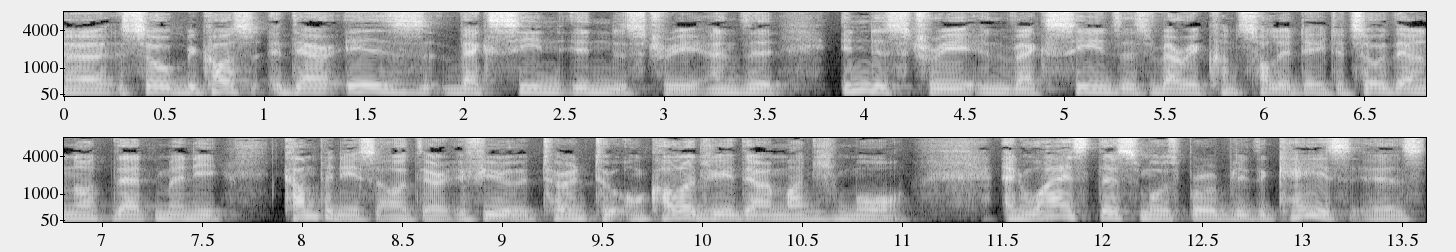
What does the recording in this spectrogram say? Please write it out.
Uh, so because there is vaccine industry and the industry in vaccines is very consolidated. So there are not that many companies out there. If you turn to oncology, there are much more. And why is this most probably the case is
